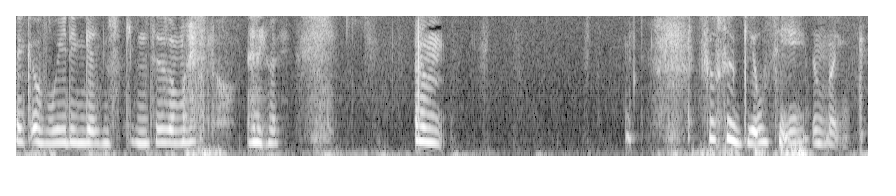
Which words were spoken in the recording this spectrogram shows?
like avoiding getting splinters on my floor. Anyway, um, I feel so guilty and like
